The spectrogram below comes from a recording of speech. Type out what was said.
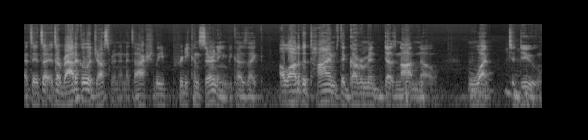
it's, it's a it's a radical adjustment, and it's actually pretty concerning because like a lot of the times the government does not know mm-hmm. what to mm-hmm. do,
